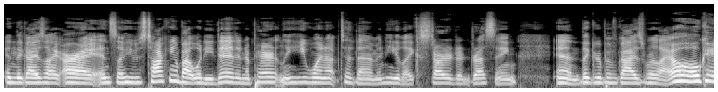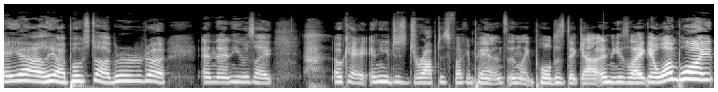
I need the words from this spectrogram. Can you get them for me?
And the guy's like, all right. And so he was talking about what he did, and apparently he went up to them and he like started addressing, and the group of guys were like, oh okay, yeah, yeah, post up. blah, blah, blah." And then he was like, okay, and he just dropped his fucking pants and like pulled his dick out, and he's like, at one point,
